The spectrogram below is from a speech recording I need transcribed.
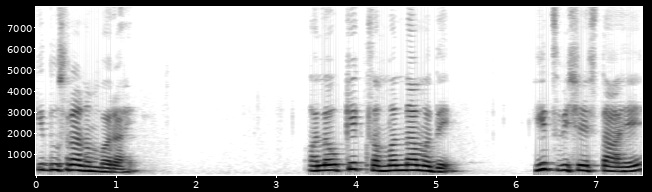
की दुसरा नंबर आहे. अलौकिक संबंधामध्ये हीच विशेषता आहे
